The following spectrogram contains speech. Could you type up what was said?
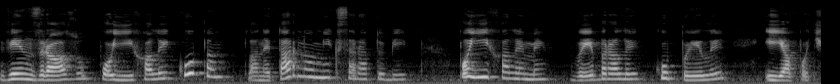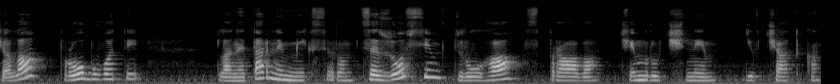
Він зразу поїхали й купимо планетарного міксера тобі. Поїхали ми, вибрали, купили, і я почала пробувати планетарним міксером. Це зовсім друга справа, чим ручним, дівчатка.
